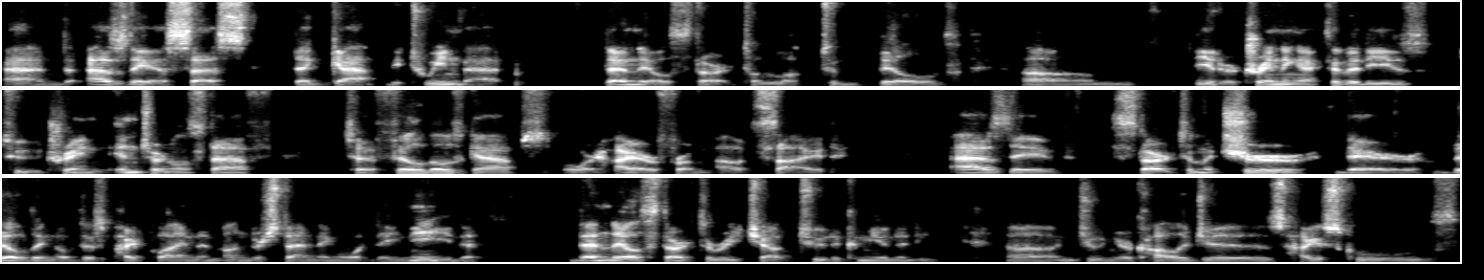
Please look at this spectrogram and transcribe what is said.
And as they assess the gap between that, then they'll start to look to build um, either training activities to train internal staff to fill those gaps or hire from outside as they start to mature their building of this pipeline and understanding what they need, then they'll start to reach out to the community, uh, junior colleges, high schools,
